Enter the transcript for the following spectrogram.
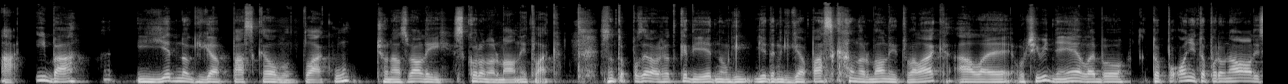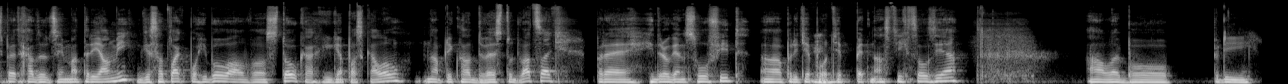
A iba 1 gigapascal tlaku, čo nazvali skoro normálny tlak. Som to pozeral, že odkedy je 1 gigapascal normálny tlak, ale očividne nie, lebo to, oni to porovnávali s predchádzajúcimi materiálmi, kde sa tlak pohyboval v stovkách gigapascalov, napríklad 220 pre hydrogen sulfid pri teplote 15 Celzia, alebo pri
